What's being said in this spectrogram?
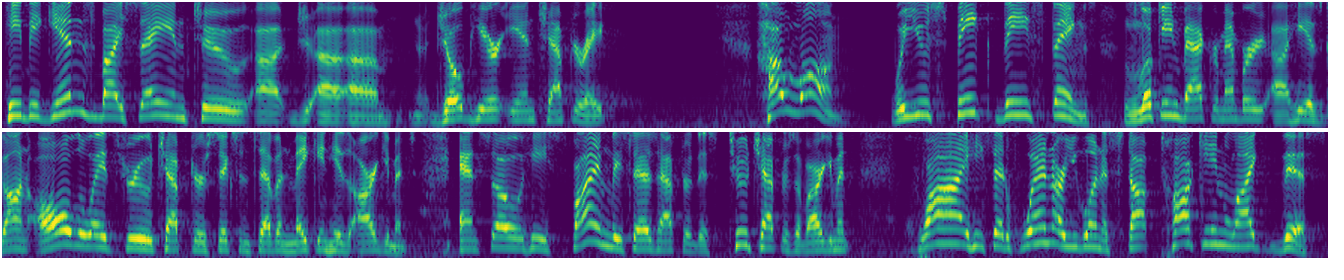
He begins by saying to uh, uh, um, Job here in chapter 8, How long Will you speak these things? Looking back, remember, uh, he has gone all the way through chapter 6 and 7 making his argument. And so he finally says, after this two chapters of argument, why, he said, when are you going to stop talking like this?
